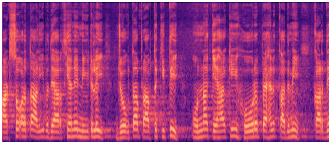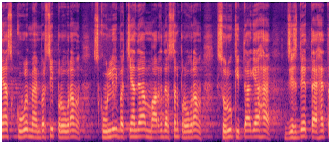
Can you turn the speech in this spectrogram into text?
848 ਵਿਦਿਆਰਥੀਆਂ ਨੇ ਨੀਟ ਲਈ ਯੋਗਤਾ ਪ੍ਰਾਪਤ ਕੀਤੀ। ਉਹਨਾਂ ਕਿਹਾ ਕਿ ਹੋਰ ਪਹਿਲਕਦਮੀ ਕਰਦਿਆਂ ਸਕੂਲ ਮੈਂਬਰਸ਼ਿਪ ਪ੍ਰੋਗਰਾਮ, ਸਕੂਲੀ ਬੱਚਿਆਂ ਦਾ ਮਾਰਗਦਰਸ਼ਨ ਪ੍ਰੋਗਰਾਮ ਸ਼ੁਰੂ ਕੀਤਾ ਗਿਆ ਹੈ, ਜਿਸ ਦੇ ਤਹਿਤ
